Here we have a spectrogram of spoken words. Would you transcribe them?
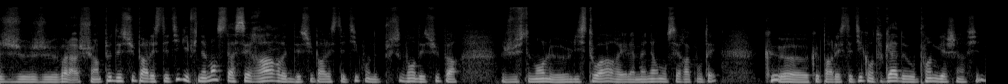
je, voilà, je suis un peu déçu par l'esthétique. Et finalement, c'est assez rare d'être déçu par l'esthétique. On est plus souvent déçu par justement l'histoire et la manière dont c'est raconté que, que par l'esthétique, en tout cas de- au point de gâcher un film.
